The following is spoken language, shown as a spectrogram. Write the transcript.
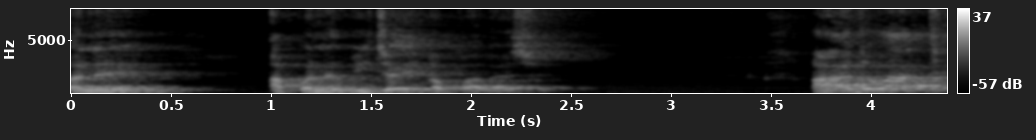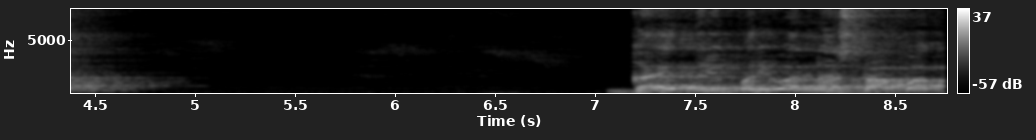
અને આપણને વિજય અપાવે છે. આ જ વાત ગાયત્રી પરિવારના સ્થાપક,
